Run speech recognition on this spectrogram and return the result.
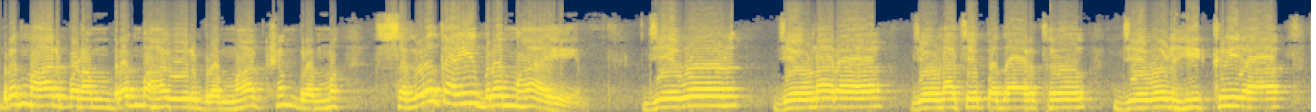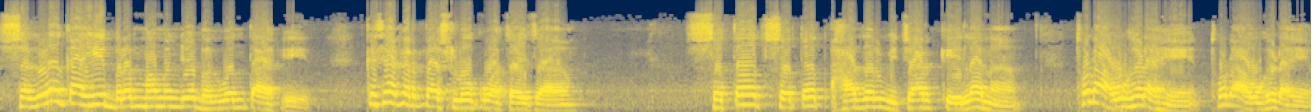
ब्रह्मार्पणम ब्रह्मवीर ब्रह्माक्षम ब्रह्म सगळं काही ब्रह्म आहे. जेवण जेवणारा जेवणाचे पदार्थ जेवण ही क्रिया सगळं काही ब्रह्म म्हणजे भगवंत आहे. कशा करता श्लोक वाचायचा? सतत सतत हा जर विचार केला ना थोडा अवघड आहे थोडा अवघड आहे.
